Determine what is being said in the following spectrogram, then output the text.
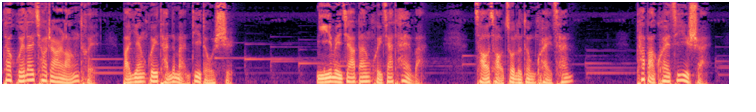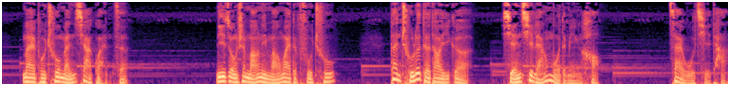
他回来翘着二郎腿，把烟灰弹得满地都是。你因为加班回家太晚，草草做了顿快餐，他把筷子一甩，迈步出门下馆子。你总是忙里忙外的付出，但除了得到一个贤妻良母的名号，再无其他。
